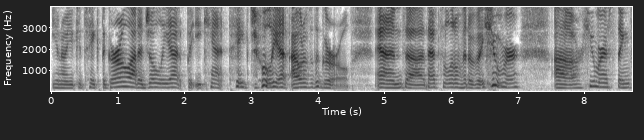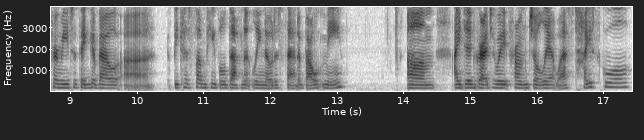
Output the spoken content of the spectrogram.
you know you could take the girl out of joliet but you can't take joliet out of the girl. And uh, that's a little bit of a humor uh, humorous thing for me to think about uh, because some people definitely notice that about me. Um, i did graduate from joliet west high school.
